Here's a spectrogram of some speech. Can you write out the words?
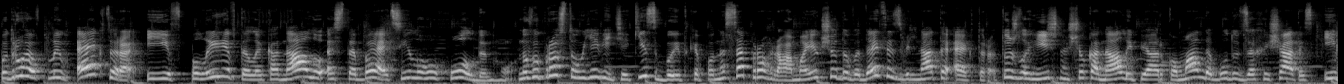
По-друге, вплив Ектора і вплив телеканалу СТБ цілого холдингу. Ну ви просто уявіть, які збитки понесе програма, якщо доведеться звільняти Ектора. Тож логічно, що канали і піар-команда будуть захищатись і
